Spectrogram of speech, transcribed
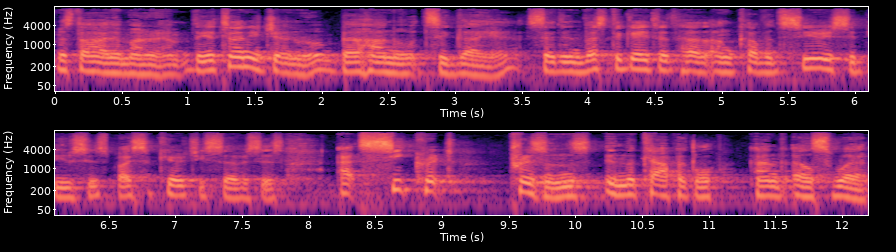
Mr. Hailemariam, the Attorney General, Berhanu Tsigaye, said investigators had uncovered serious abuses by security services at secret prisons in the capital and elsewhere.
